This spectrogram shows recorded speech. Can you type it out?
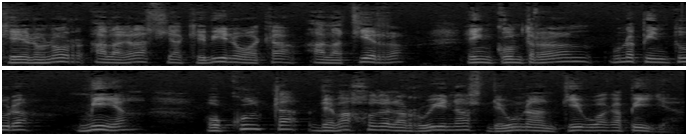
que en honor a la gracia que vino acá a la tierra, encontrarán una pintura mía oculta debajo de las ruinas de una antigua capilla.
